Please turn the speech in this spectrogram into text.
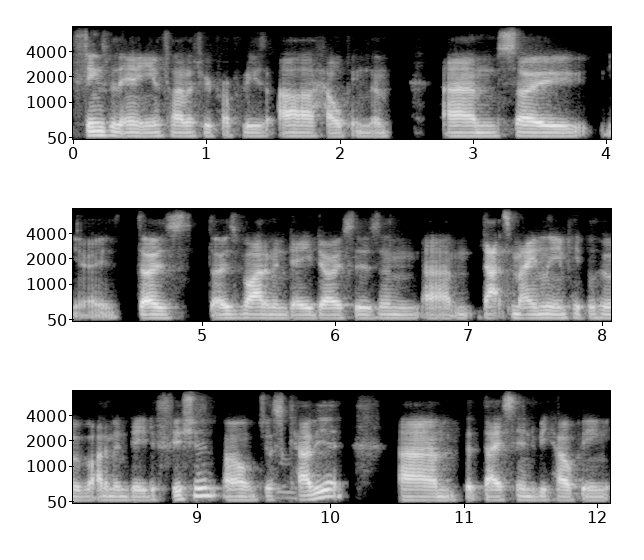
things with anti-inflammatory properties are helping them. Um, so you know those those vitamin D doses, and um, that's mainly in people who are vitamin D deficient. I'll just mm. caveat, um, but they seem to be helping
